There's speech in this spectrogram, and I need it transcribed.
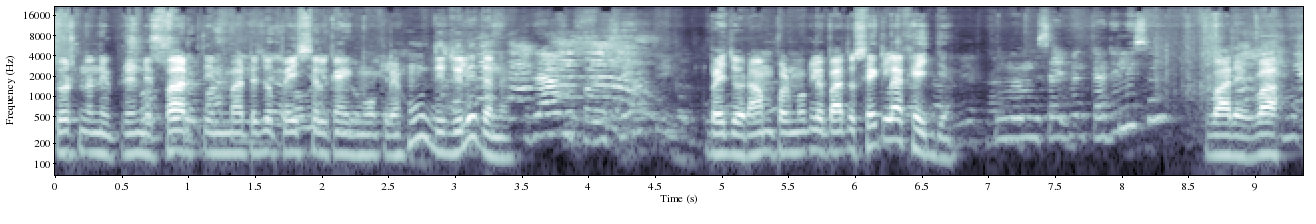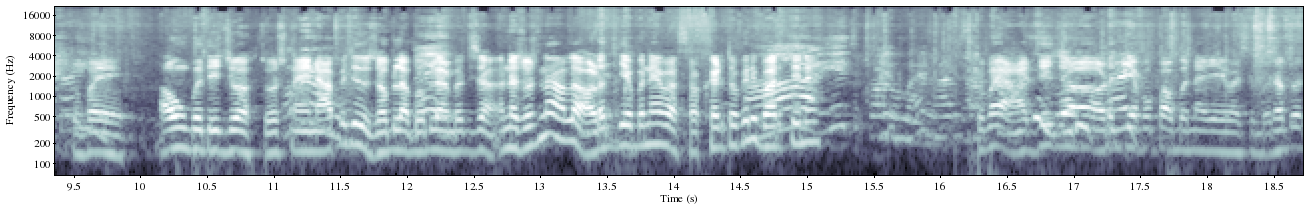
જોશનાની ફ્રેન્ડે ભારતીન માટે જો સ્પેશિયલ કંઈક મોકલે. હું દીધું લી તને? ભાઈ જો રામ પણ મોકલે પાછો શેકલા ખાઈ ગયા. વારે વાહ તો ભાઈ આવું બધી જો જોશના એને આપી દીધું જબલા બબલા બધી. અને જોશના ઓલા અડદિયા બનાવ્યા સખેડ તો કરી ભારતીને. તો ભાઈ આજે જ અડદિયા પપ્પા બનાવી આવ્યા છે બરાબર?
